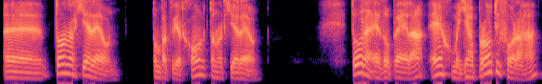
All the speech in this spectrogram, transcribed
ε, των αρχιερέων, των πατριαρχών των αρχιερέων. Τώρα εδώ πέρα έχουμε για πρώτη φορά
